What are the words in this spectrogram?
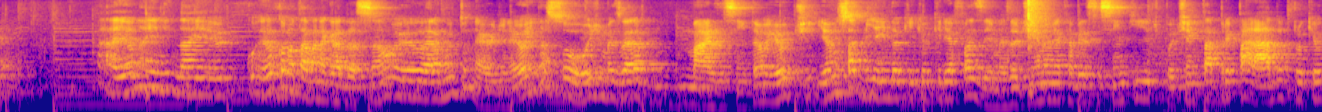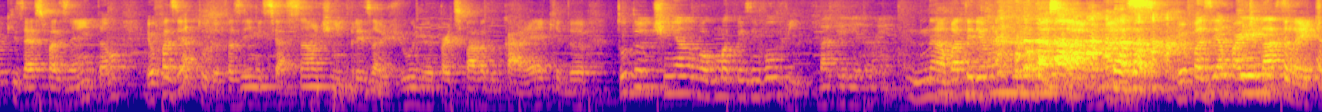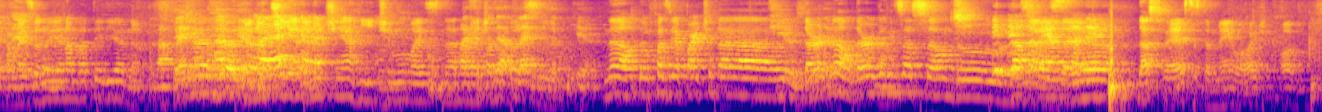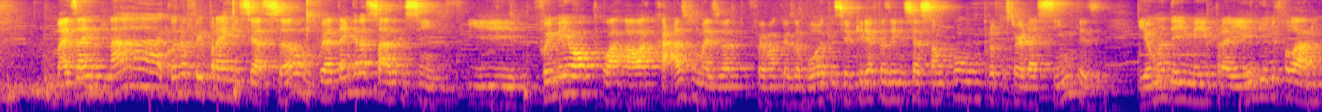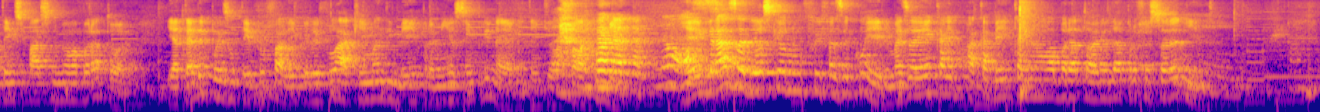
Ah, eu, na, na- eu, eu quando eu tava na graduação, eu era muito nerd, né? Eu ainda sou hoje, mas eu era mais, assim. Então eu, eu não sabia ainda o que, que eu queria fazer, mas eu tinha na minha cabeça, assim, que tipo, eu tinha que estar preparado para o que eu quisesse fazer. Então eu fazia tudo. Eu fazia iniciação, tinha empresa júnior, eu participava do CAEC, do, tudo tinha alguma coisa envolvida. Bateria também. Não, bateria eu não, não gostava, mas eu fazia parte da atlética, mas eu não ia na bateria, não. Na Atlética Eu eu não tinha, eu não tinha ritmo, mas na Mas você Atlética fazia eu Atlética fazia. por quê? Não, eu fazia parte da, Cheers, da né? não, da organização do Das da- festas, da- né? Das festas também, lógico, óbvio. Mas aí na quando eu fui pra iniciação, foi até engraçado que assim, e Foi meio ao, ao acaso, mas foi uma coisa boa que assim, eu queria fazer iniciação com um professor da síntese e eu mandei e-mail para ele e ele falou: "Ah, não tem espaço no meu laboratório". E até depois de um tempo eu falei com ele, ele falou: "Ah, quem manda e-mail para mim eu sempre nego, tem que ir lá falar comigo". Nossa. E aí, graças a Deus que eu não fui fazer com ele, mas aí acabei caindo no laboratório da professora Anitta.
